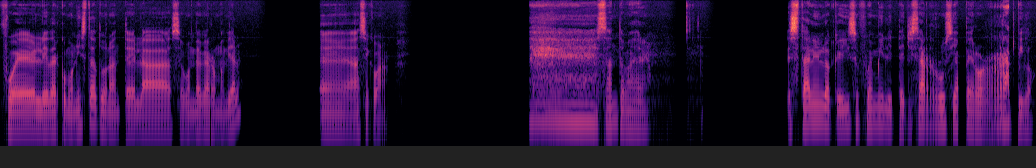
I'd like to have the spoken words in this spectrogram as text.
fue líder comunista durante la Segunda Guerra Mundial. Eh, así que bueno. Eh, santa madre. Stalin lo que hizo fue militarizar Rusia, pero rápido.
